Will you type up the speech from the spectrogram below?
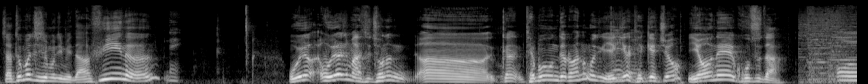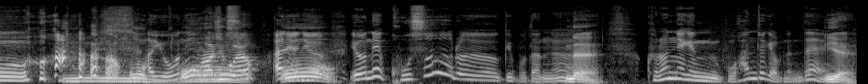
자두 번째 질문입니다. 휘는 네. 오해, 오해하지 마세요. 저는 어, 그냥 대본대로 하는 거지 얘기가 네네. 됐겠죠. 연애 고수다. 어. 오, 아, 연애 오, 하신 거예요? 아니 아니요. 오. 연애 고수라기보다는 네. 그런 얘기는 뭐 한 적이 없는데. 예.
